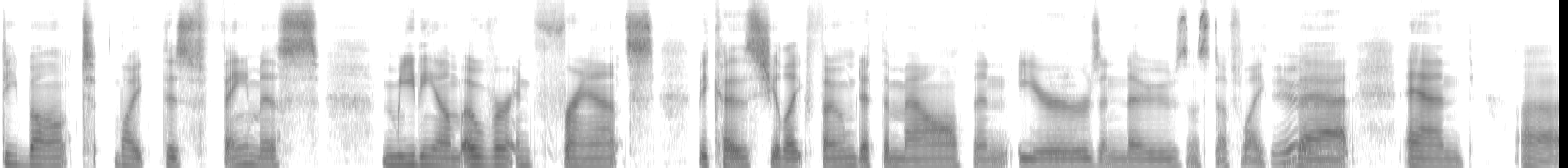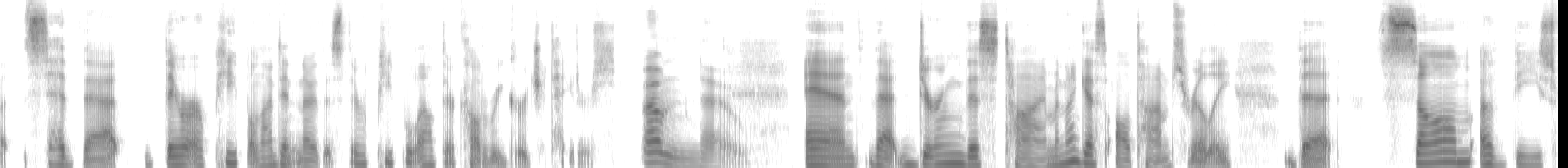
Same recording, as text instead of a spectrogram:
debunked like this famous medium over in France because she like foamed at the mouth and ears and nose and stuff like Ew. that and uh, said that there are people and I didn't know this there are people out there called regurgitators Oh no. and that during this time and i guess all times really that some of these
